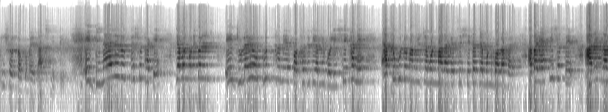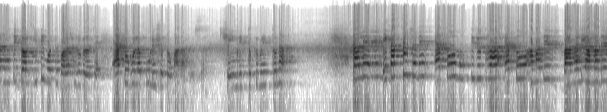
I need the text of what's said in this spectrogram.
ভীষণ রকমের রাজনীতি। এই ডিনায়ালের উদ্দেশ্য থাকে, যেমন মনে করেন এই জুলাই অভ্যুত্থানের কথা যদি আমি বলি, সেখানে এতগুলো মানুষ যেমন মারা গেছে, সেটা যেমন বলা হয়, আবার একই সাথে আরেক রাজনৈতিক দল ইতিমধ্যে বলা শুরু করেছে এতগুলো পুলিশও তো মারা হয়েছে সেই মৃত্যু কি মৃত্যু না তাহলে একাত্তর সালে এত মুক্তিযোদ্ধা এত আমাদের বাঙালি, আমাদের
